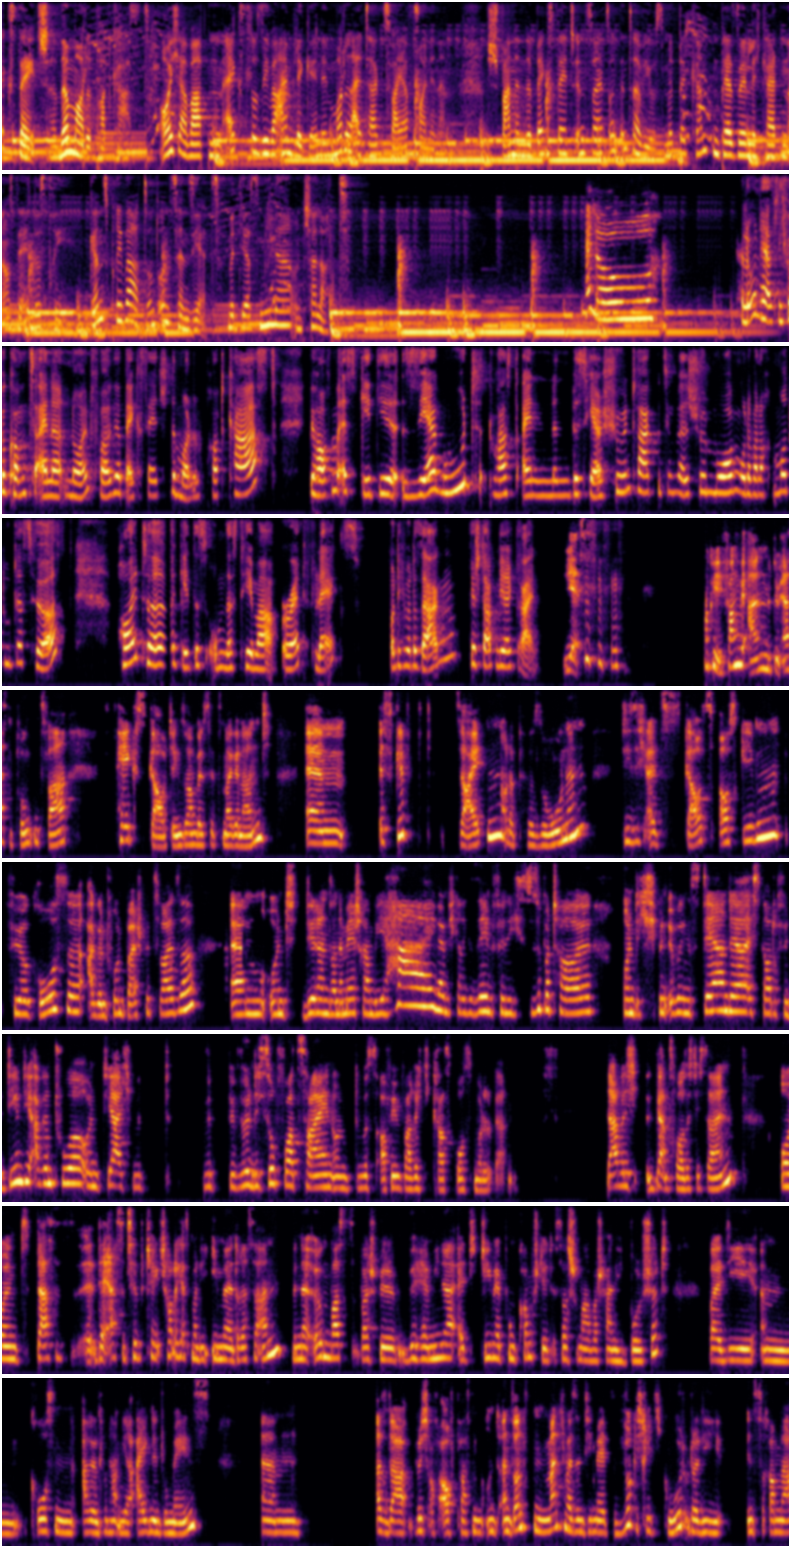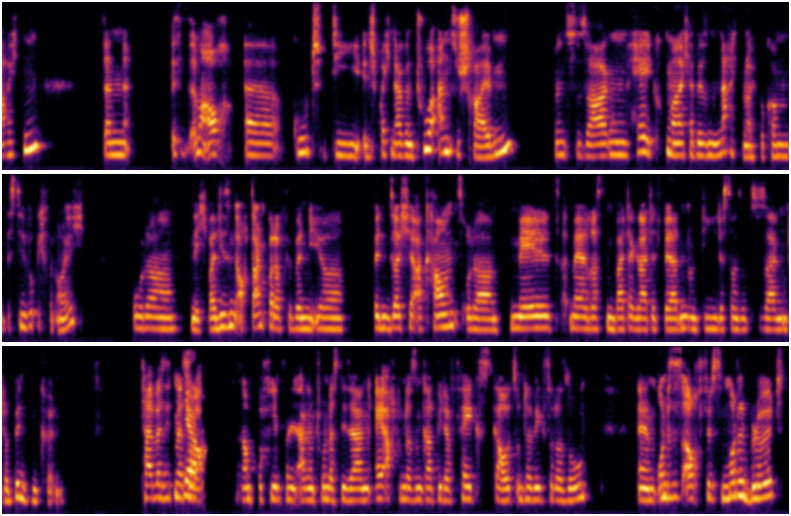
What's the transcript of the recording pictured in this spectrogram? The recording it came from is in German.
Backstage, The Model Podcast. Euch erwarten exklusive Einblicke in den Modelalltag zweier Freundinnen, spannende Backstage-Insights und Interviews mit bekannten Persönlichkeiten aus der Industrie. Ganz privat und unzensiert mit Jasmina und Charlotte. Hallo und herzlich willkommen zu einer neuen Folge Backstage The Model Podcast. Wir hoffen, es geht dir sehr gut. Du hast einen bisher schönen Tag bzw. schönen Morgen oder wann auch immer du das hörst. Heute geht es um das Thema Red Flags und ich würde sagen, wir starten direkt rein. Yes. Okay, fangen wir an mit dem ersten Punkt und zwar Fake Scouting, so haben wir das jetzt mal genannt. Ähm, es gibt Seiten oder Personen, die sich als Scouts ausgeben für große Agenturen beispielsweise ähm, und dir dann so eine Mail schreiben wie, hi, wir haben dich gerade gesehen, finde ich super toll und ich bin übrigens der und der, ich scoute für die und die Agentur und ja, ich würd, würd, wir würden dich sofort sein und du wirst auf jeden Fall richtig krass großes Model werden. Da würde ich ganz vorsichtig sein. Und das ist äh, der erste Tipp. Schaut euch erstmal die E-Mail-Adresse an. Wenn da irgendwas, zum Beispiel wilhelmina.gmail.com steht, ist das schon mal wahrscheinlich Bullshit, weil die ähm, großen Agenturen haben ihre eigenen Domains. Ähm, also da würde ich drauf aufpassen. Und ansonsten, manchmal sind die Mails wirklich richtig gut oder die Instagram-Nachrichten. Dann ist es immer auch äh, gut, die entsprechende Agentur anzuschreiben und zu sagen, hey, guck mal, ich habe hier so eine Nachricht von euch bekommen, ist die wirklich von euch oder nicht? Weil die sind auch dankbar dafür, wenn ihr, wenn solche Accounts oder Mails, Mailadressen weitergeleitet werden und die das dann sozusagen unterbinden können. Teilweise sieht man es ja. auch am Profil von den Agenturen, dass die sagen, ey, Achtung, da sind gerade wieder Fake Scouts unterwegs oder so. Ähm, und es ist auch für das Model blöd,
